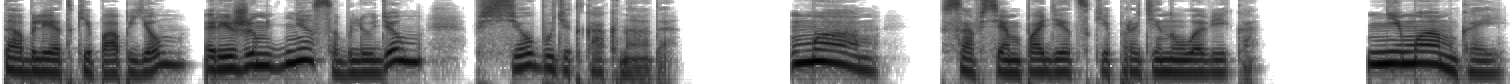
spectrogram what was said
Таблетки попьем, режим дня соблюдем, все будет как надо. «Мам!» — совсем по-детски протянула Вика. «Не мамкой!»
